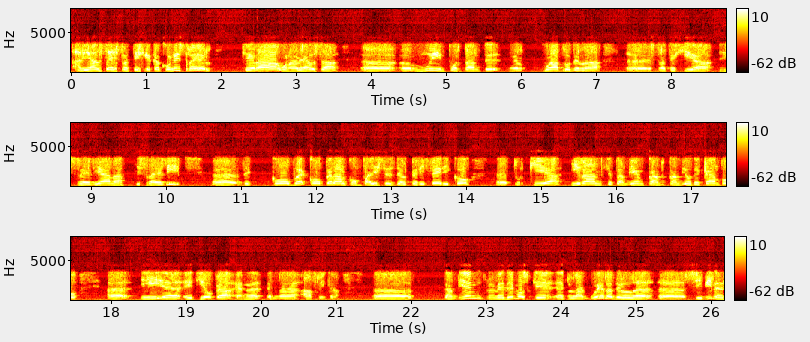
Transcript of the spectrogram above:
alianza estratégica con Israel, que era una alianza muy importante en el cuadro de la estrategia israeliana, israelí, de cooperar con países del periférico eh, Turquía, Irán, que también cambió de campo, eh, y eh, Etiopía en, África. también vemos que la guerra del civil en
